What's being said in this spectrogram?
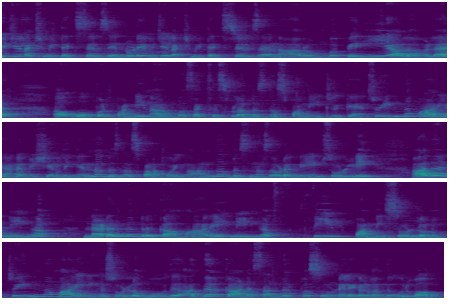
விஜயலக்ஷ்மி டெக்ஸ்டைல்ஸ் என்னுடைய விஜயலக்ஷ்மி டெக்ஸ்டைல்ஸை நான் ரொம்ப பெரிய அளவில் ஓப்பன் பண்ணி நான் ரொம்ப சக்ஸஸ்ஃபுல்லாக பிஸ்னஸ் பண்ணிகிட்ருக்கேன் ஸோ இந்த மாதிரியான விஷயங்கள் நீங்கள் என்ன பிஸ்னஸ் பண்ண போகிறீங்களோ அந்த பிஸ்னஸோட நேம் சொல்லி அதை நீங்கள் நடந்துட்டுருக்கா மாதிரி நீங்கள் ஃபீல் பண்ணி சொல்லணும். ஸோ இந்த மாதிரி நீங்கள் சொல்லும்போது அதற்கான சந்தர்ப்ப சூழ்நிலைகள் வந்து உருவாகும்.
